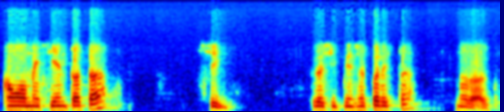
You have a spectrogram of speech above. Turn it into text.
cómo me siento acá, sí. Pero si pienso por esta, no lo hago.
